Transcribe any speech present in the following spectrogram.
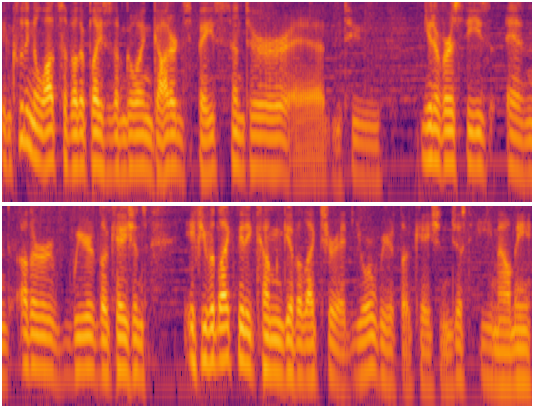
including lots of other places. I'm going Goddard Space Center and to universities and other weird locations. If you would like me to come give a lecture at your weird location, just email me.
